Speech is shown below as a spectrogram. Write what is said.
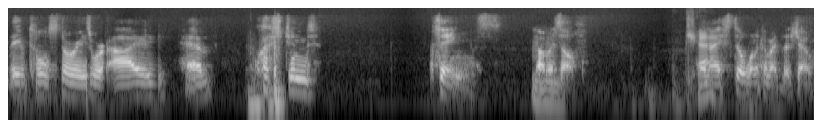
they've told stories where I have questioned things about Mhm. myself, and I still want to come back to the show.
